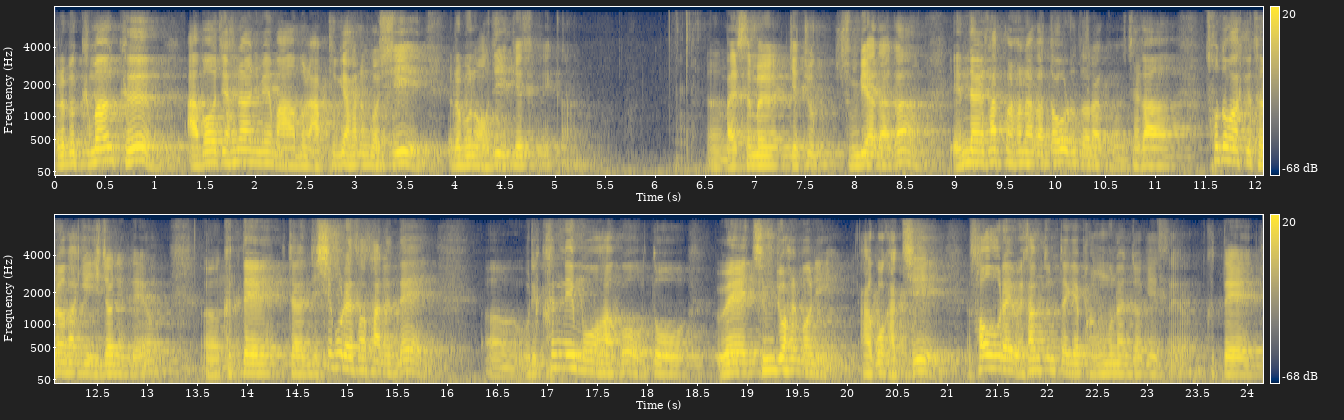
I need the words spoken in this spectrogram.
여러분 그만큼 아버지 하나님의 마음을 아프게 하는 것이 여러분 어디 있겠습니까? 어, 말씀을 이렇게 쭉 준비하다가 옛날 사건 하나가 떠오르더라고요. 제가 초등학교 들어가기 이전인데요. 어, 그때 제가 이제 시골에서 사는데 어, 우리 큰이모하고 또 외 증조 할머니하고 같이 서울의 외삼촌 댁에 방문한 적이 있어요. 그때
